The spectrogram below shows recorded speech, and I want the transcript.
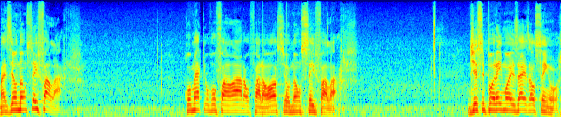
Mas eu não sei falar. Como é que eu vou falar ao Faraó se eu não sei falar? Disse, porém, Moisés ao Senhor:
